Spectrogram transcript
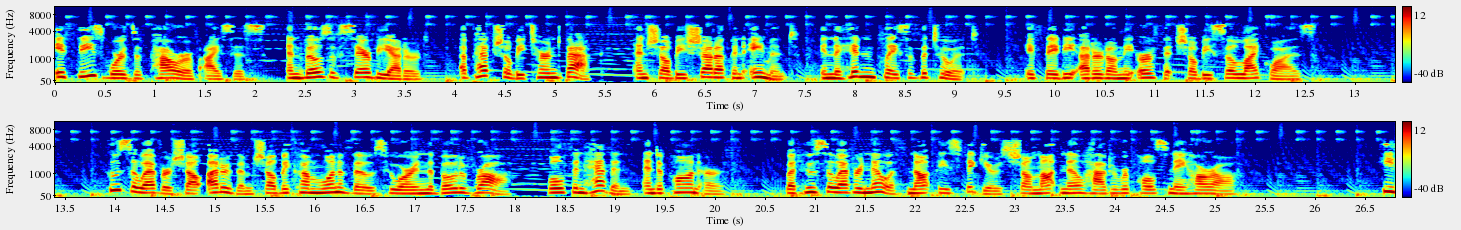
If these words of power of Isis, and those of Ser be uttered, Apep shall be turned back, and shall be shut up in Ament, in the hidden place of the Tuat. If they be uttered on the earth it shall be so likewise. Whosoever shall utter them shall become one of those who are in the boat of Ra, both in heaven and upon earth. But whosoever knoweth not these figures shall not know how to repulse Nehara. He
